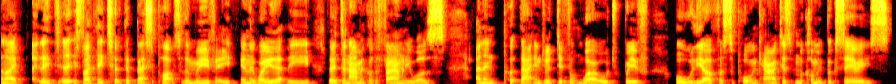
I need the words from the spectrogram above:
And like it's like they took the best parts of the movie in the way that the the dynamic of the family was, and then put that into a different world with all the other supporting characters from the comic book series.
